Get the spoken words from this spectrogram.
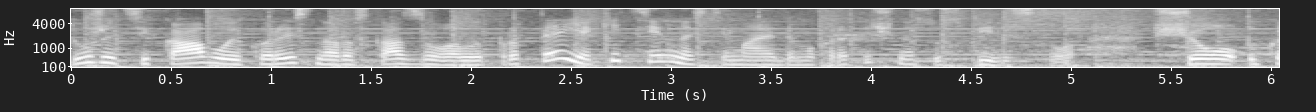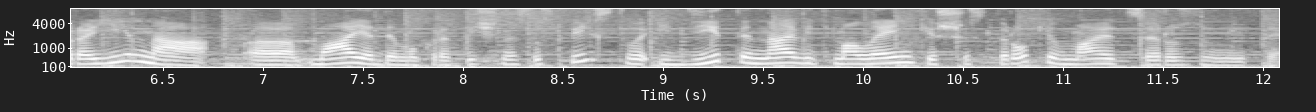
дуже цікаво і корисно розказували про те, які цінності має демократичне суспільство. Що Україна е, має демократичне суспільство, і діти, навіть маленькі з 6 років, мають це розуміти.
